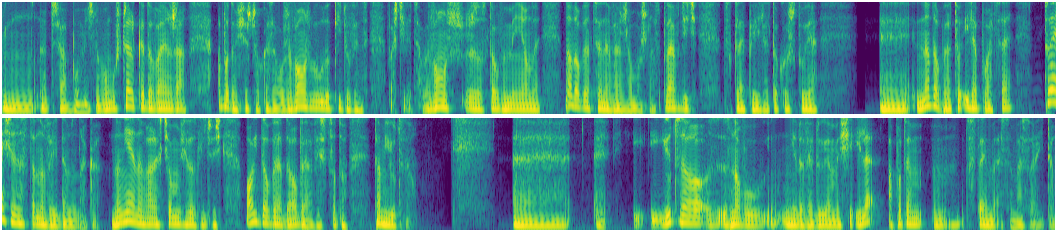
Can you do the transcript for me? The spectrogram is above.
mm, trzeba było mieć nową uszczelkę do węża, a potem się jeszcze okazało, że wąż był do kitu, więc właściwie cały wąż został wymieniony. No dobra, cenę węża można sprawdzić w sklepie, ile to kosztuje. E, no dobra, to ile płacę? To ja się zastanowię i dam znaka. No nie, no ale chciałbym się rozliczyć. Oj, dobra, dobra, wiesz co to, tam jutro. E, e, i jutro znowu nie dowiadujemy się ile, a potem mm, dostajemy SMS-a i tam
